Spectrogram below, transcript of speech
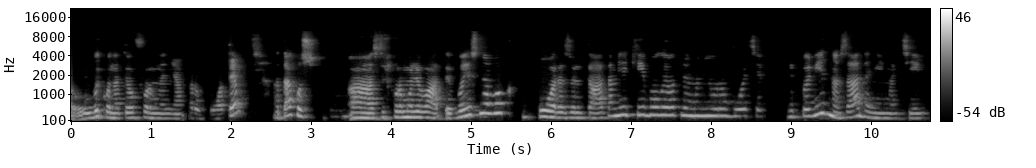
виконати оформлення роботи, а також сформулювати висновок по результатам, які були отримані у роботі, відповідно заданій меті.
